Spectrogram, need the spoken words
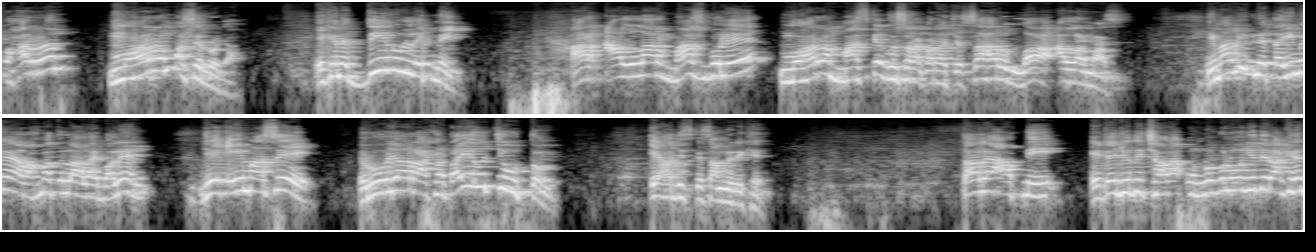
মহারম মহরম মাসের রোজা। এখানে দিন উল্লেখ নেই। আর আল্লাহর মাস বলে মহরম মাসকে ঘোষণা করা হয়েছে শাহরুল্লাহ আল্লাহর মাস। ইমাম ইবনে তাইমে রহমতুল্লাহ আলাই বলেন যে এই মাসে রোজা রাখাটাই হচ্ছে উত্তম। এ হাদিসকে সামনে রেখে। তাহলে আপনি এটা যদি ছাড়া অন্যগুলোও যদি রাখেন,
